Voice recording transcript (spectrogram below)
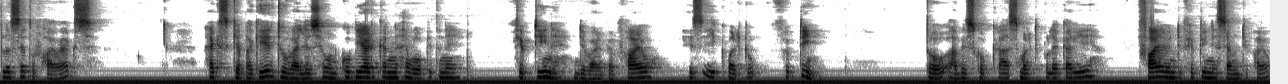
प्लस है तो फाइव एक्स एक्स के बगैर जो वैल्यूज़ है, उनको भी ऐड करना है। वो कितने? फिफ्टीन है divide by five is equal to fifteen तो अब इसको क्रॉस मल्टीप्लाई करिए। Five into fifteen is seventy five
